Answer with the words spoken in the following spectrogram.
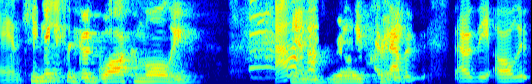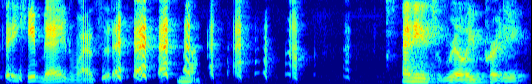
Antoni. He makes a good guacamole, and he's really And pretty. that was that was the only thing he made, wasn't it? And he's really pretty.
